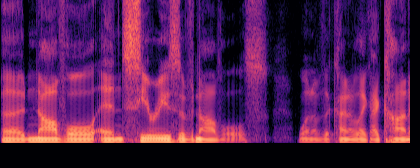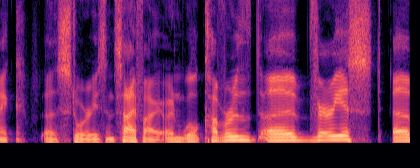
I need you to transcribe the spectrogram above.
uh, novel and series of novels. one of the kind of like iconic uh, stories in sci-fi, and we'll cover uh, various uh,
